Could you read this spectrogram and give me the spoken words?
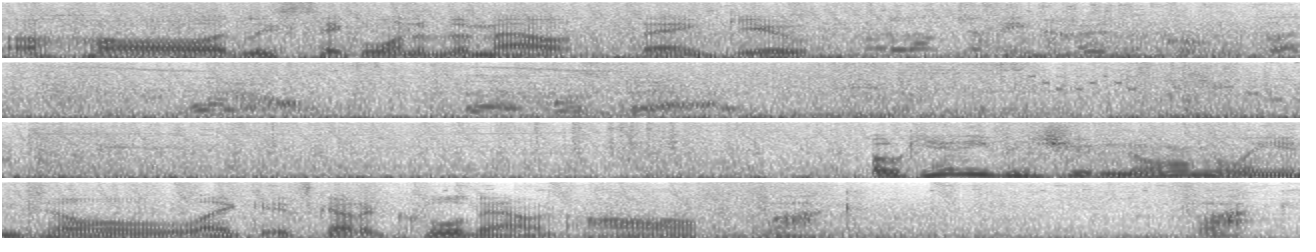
Oh, at least take one of them out. Thank you. Not to be critical, but wow, that was bad. Oh, can't even shoot normally until, like, it's got a cooldown. Oh, fuck. Fuck.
